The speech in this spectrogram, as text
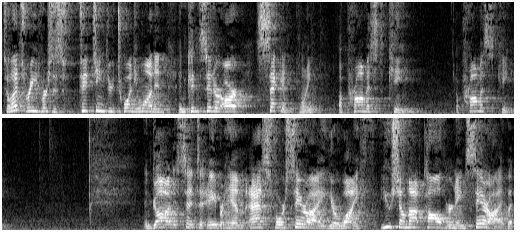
So let's read verses 15 through 21 and, and consider our second point a promised king. A promised king. And God said to Abraham, As for Sarai, your wife, you shall not call her name Sarai, but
